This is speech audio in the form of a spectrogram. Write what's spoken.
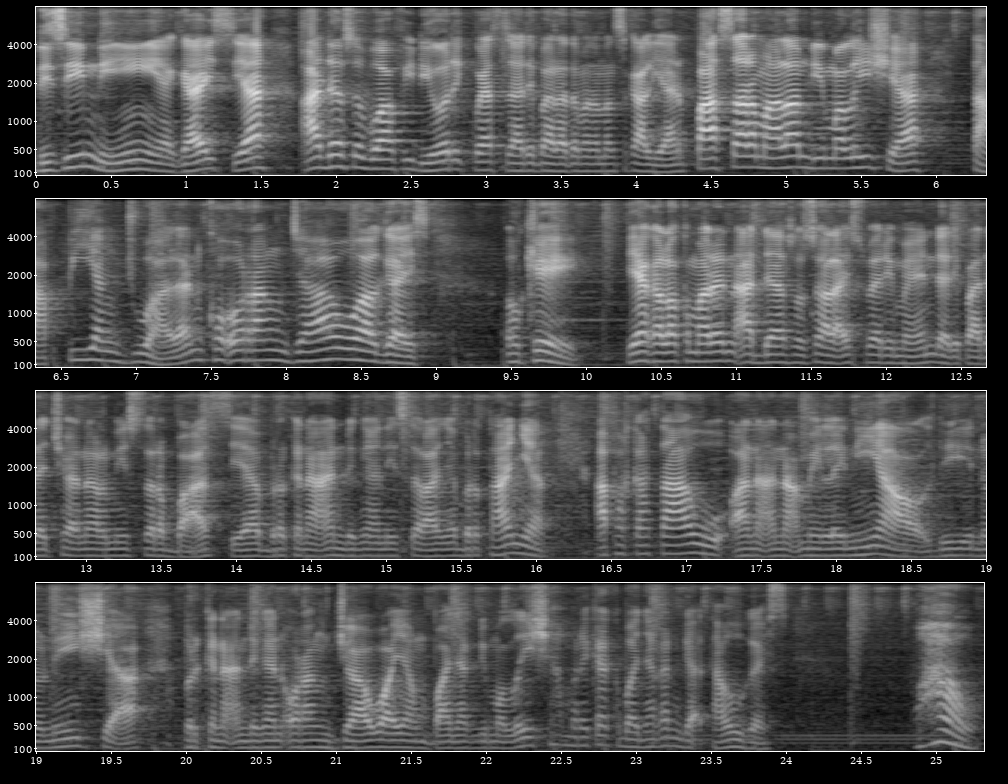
Di sini ya guys ya Ada sebuah video request daripada teman-teman sekalian. Pasar malam di Malaysia tapi yang jualan kok orang Jawa guys Oke Ya kalau kemarin ada sosial eksperimen daripada channel Mr. Bass ya berkenaan dengan istilahnya bertanya apakah tahu anak-anak milenial di Indonesia berkenaan dengan orang Jawa yang banyak di Malaysia mereka kebanyakan nggak tahu guys. Wow,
